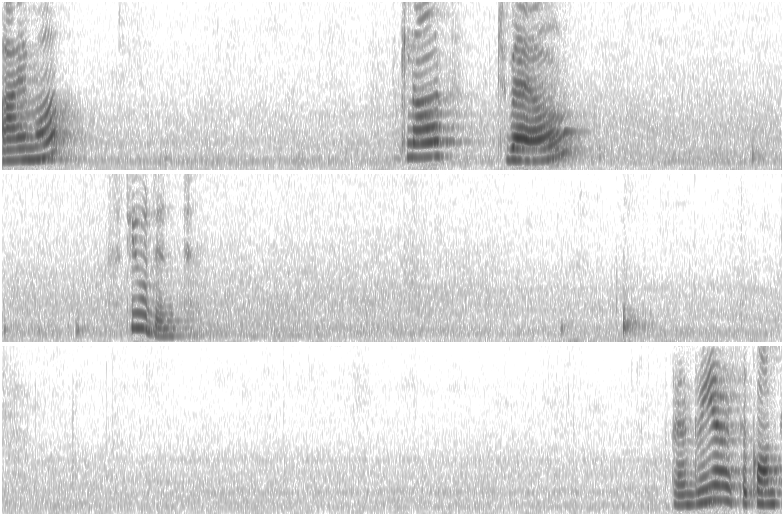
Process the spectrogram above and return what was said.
I am a class 12 student. And Ria has a comp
